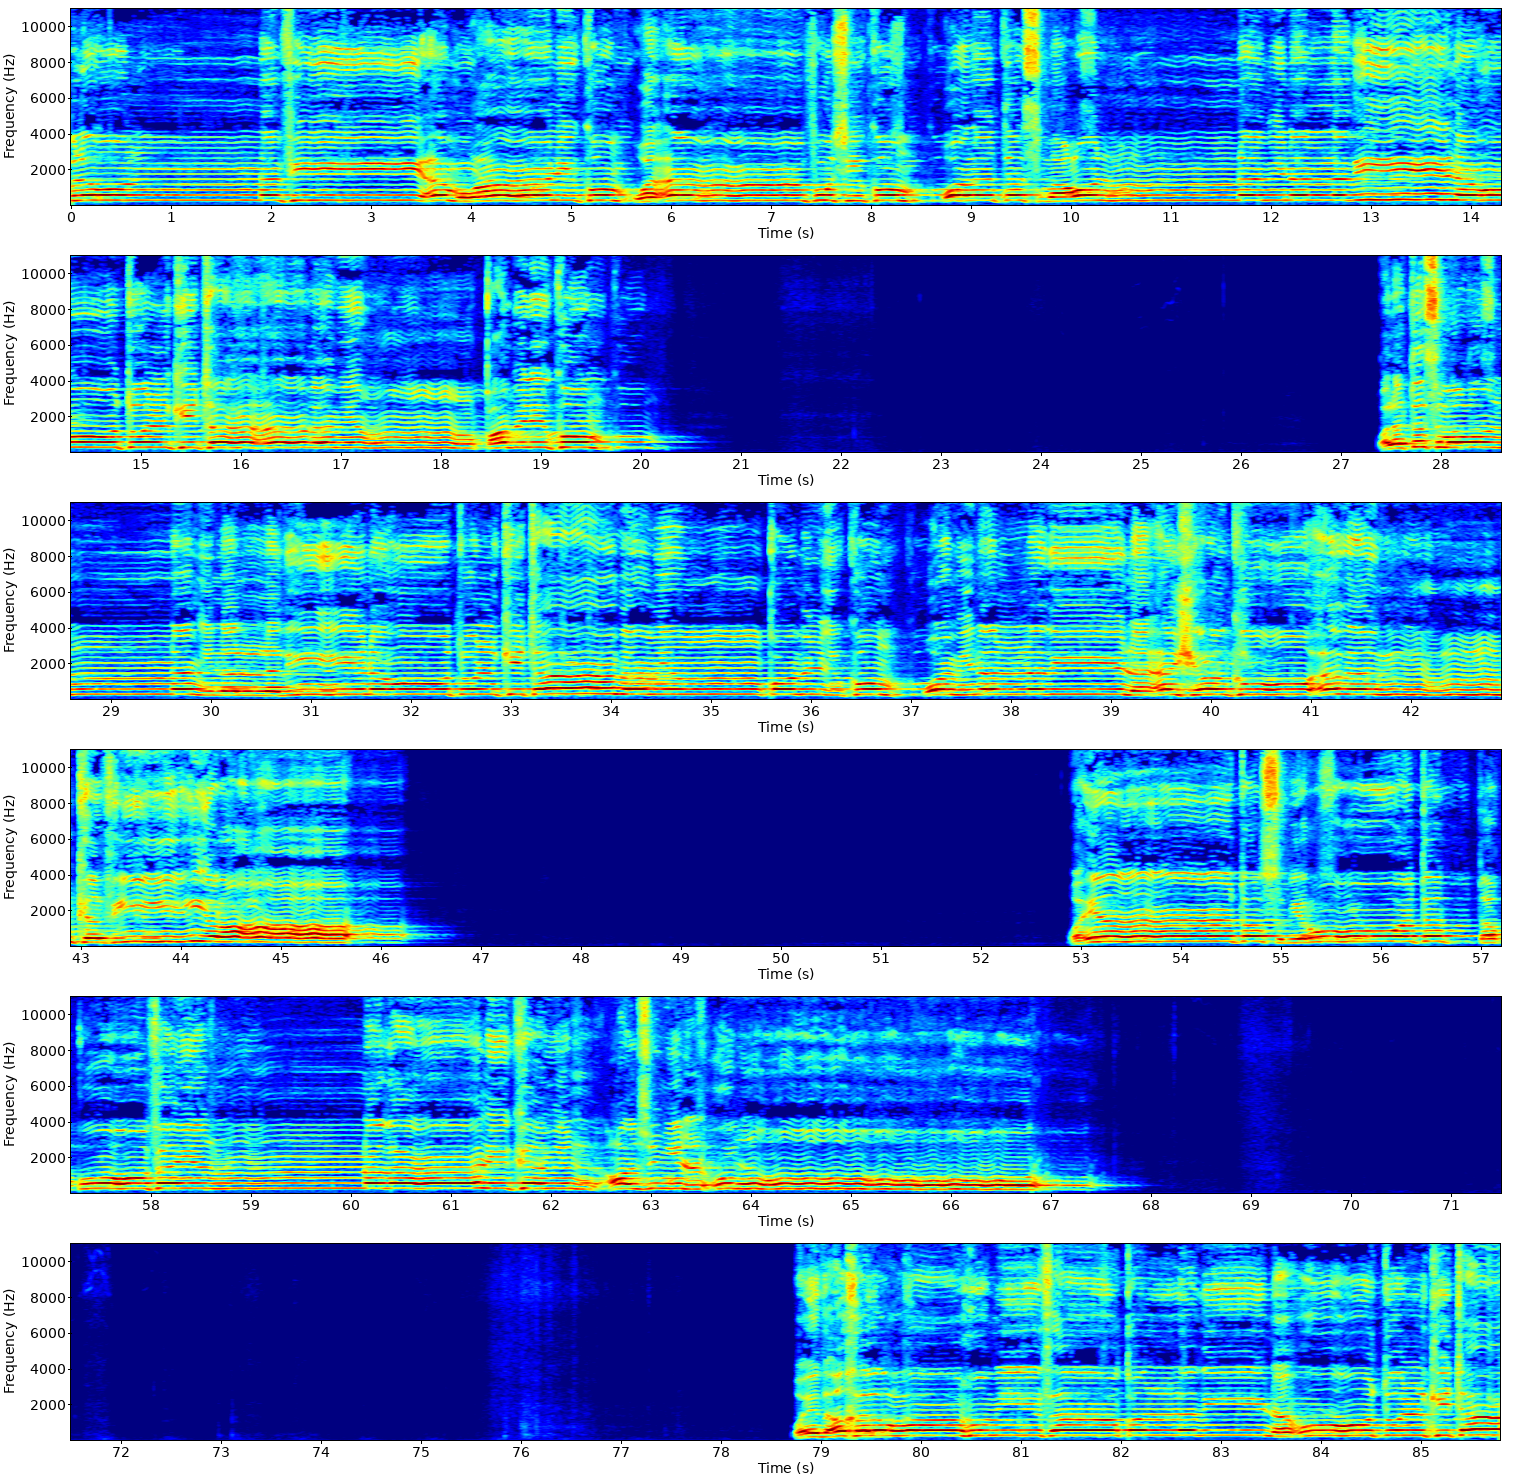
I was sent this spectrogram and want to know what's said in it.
لتبلون في أموالكم وأنفسكم ولتسمعن من الذين أوتوا الكتاب من قبلكم ولتسمعن من الذين أوتوا الكتاب من قبلكم ومن الذين أشركوا كثيرا. وإن تصبروا وتتقوا فإن ذلك من عزم الأمور. وإذ أخذ الله ميثاق الذين أوتوا الكتاب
